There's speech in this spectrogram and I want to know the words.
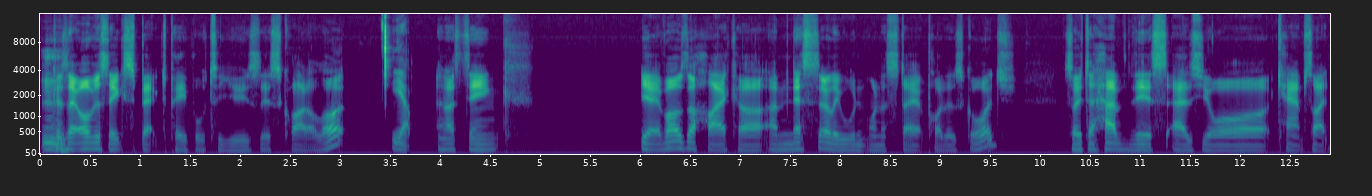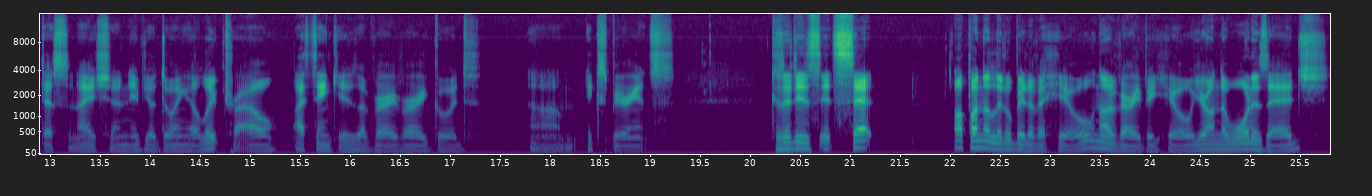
because Mm. they obviously expect people to use this quite a lot. Yep. And I think, yeah, if I was a hiker, I necessarily wouldn't want to stay at Potter's Gorge. So to have this as your campsite destination, if you're doing a loop trail, I think is a very very good um, experience because it is it's set up on a little bit of a hill, not a very big hill. You're on the water's edge.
